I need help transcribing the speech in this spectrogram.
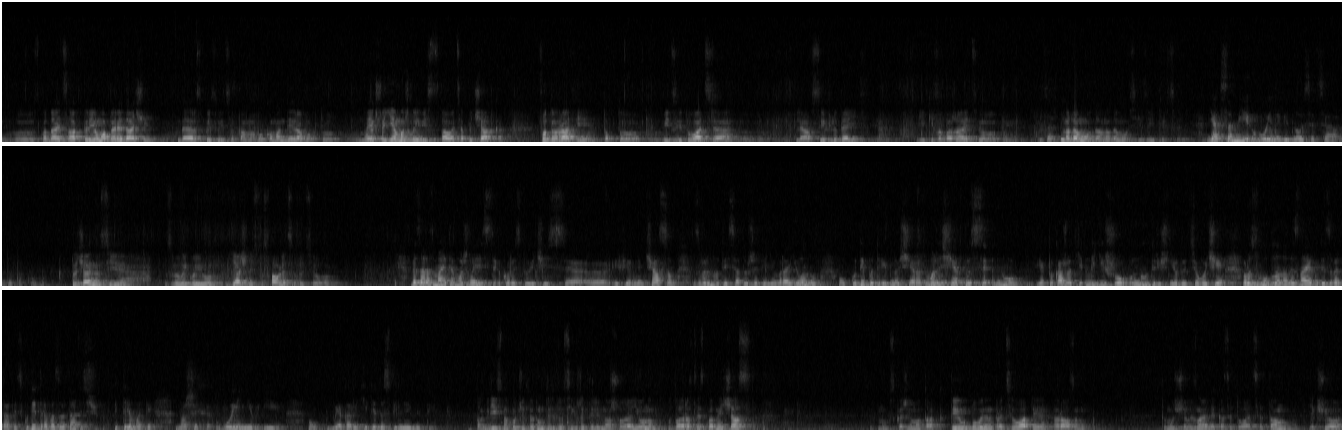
складається акт прийому передачі, де розписується там або командир, або хто. Ну, якщо є можливість, ставиться печатка, фотографії, тобто відзвітуватися е, для всіх людей, е, які забажають цього, ми Завжди надамо, да, надамо всі звіти. Це як самі воїни відносяться до такого? Звичайно, всі з великою вдячністю ставляться до цього. Ви зараз маєте можливість, користуючись е, ефірним часом, звернутися до жителів району, куди потрібно ще раз. Може, ще хтось, ну як то кажуть, не дійшов внутрішньо до цього, чи розгублено не знає, куди звертатись. Куди треба звертатись, щоб підтримати наших воїнів і, як кажуть, йти до спільної мети. Так, дійсно хочу звернутися до всіх жителів нашого району. Зараз цей складний час, ну, скажімо так, тил повинен працювати разом. Тому що ви знаєте, яка ситуація там. Якщо,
